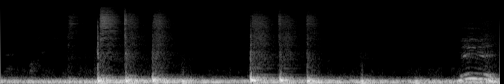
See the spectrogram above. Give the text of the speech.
That's fine. Ugh,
